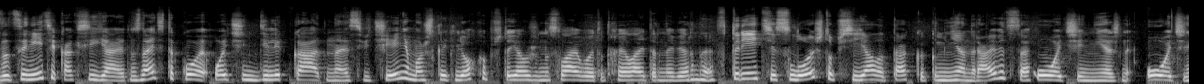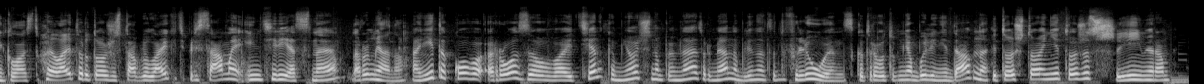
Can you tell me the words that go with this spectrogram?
Зацените, как сияет. Ну, знаете, такое очень деликатное свечение, можно сказать, легкое, потому что я уже наслаиваю этот хайлайтер, наверное, в третий слой, чтобы сияло так, как мне нравится. Очень нежный, очень классный. Хайлайтеру тоже ставлю лайк. И теперь самое интересное. Румяна. Они такого розового оттенка мне очень напоминают румяна, блин, от Influence, которые вот у меня были недавно. И то, что они тоже с шиммером.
